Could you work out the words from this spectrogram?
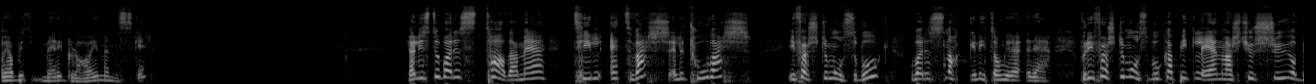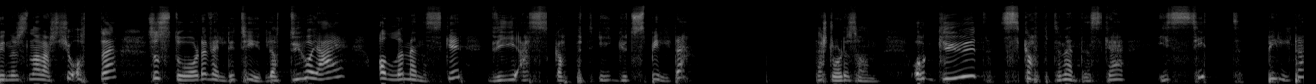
Og jeg har blitt mer glad i mennesker. Jeg har lyst til å bare ta deg med til et vers, eller to vers, i første Mosebok og bare snakke litt om det. For i første Mosebok kapittel 1 vers 27 og begynnelsen av vers 28 så står det veldig tydelig at du og jeg, alle mennesker, vi er skapt i Guds bilde. Der står det sånn Og Gud skapte mennesket i sitt bilde.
